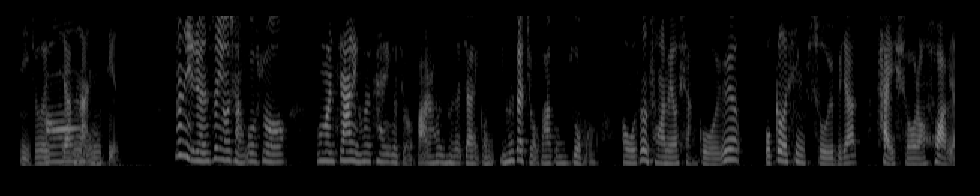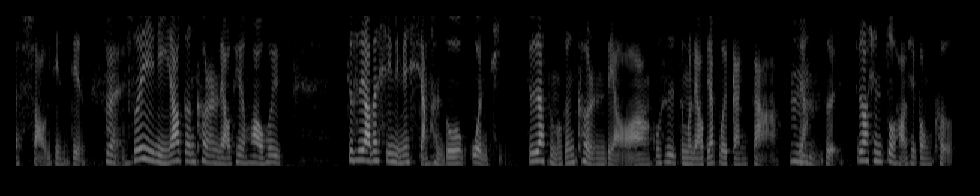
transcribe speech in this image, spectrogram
记，就会比较难一点。那你人生有想过说，我们家里会开一个酒吧，然后你会在家里工，你会在酒吧工作吗？哦，我真的从来没有想过，因为我个性属于比较害羞，然后话比较少一点点。对，所以你要跟客人聊天的话，我会就是要在心里面想很多问题。就是要怎么跟客人聊啊，或是怎么聊比较不会尴尬啊，这样对，就要先做好一些功课。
